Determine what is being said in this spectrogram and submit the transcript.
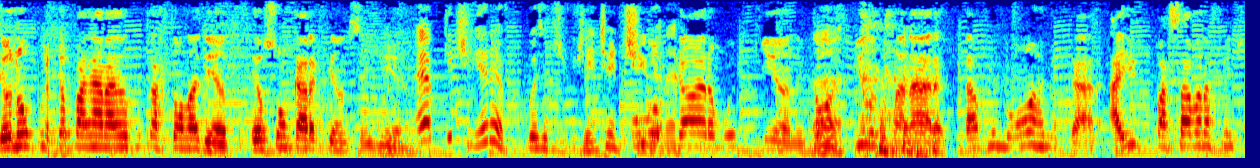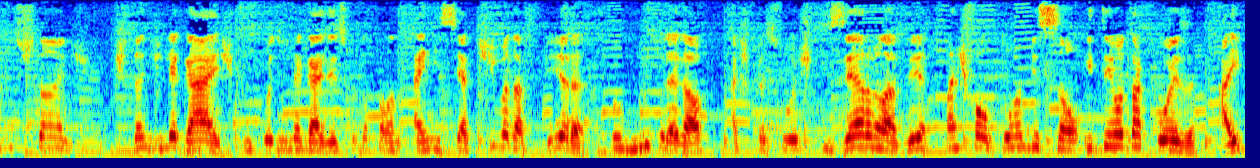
eu não podia pagar nada com cartão lá dentro. Eu sou um cara que anda sem dinheiro. É porque dinheiro é coisa de gente antiga, o né? local era muito pequeno, então É. a fila do Manara tava enorme, cara. Aí passava na frente dos stands, stands legais, com coisas legais. É isso que eu tô falando. A iniciativa da feira foi muito legal. As pessoas quiseram ir lá ver, mas faltou ambição. E tem outra coisa. Aí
